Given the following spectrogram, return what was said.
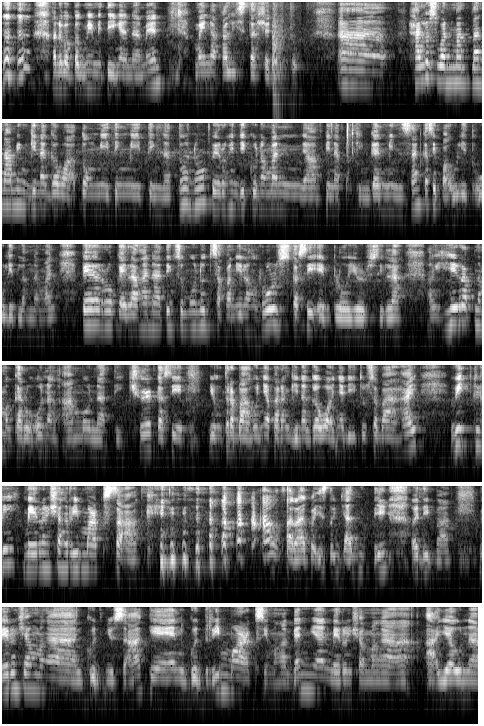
ano ba pag meetingan namin? May nakalista siya dito. Ah, halos one month na namin ginagawa tong meeting-meeting na to, no? Pero hindi ko naman ah, pinapakinggan minsan kasi paulit-ulit lang naman. Pero kailangan nating sumunod sa kanilang rules kasi employer sila. Ang hirap na magkaroon ng amo na teacher kasi yung trabaho niya parang ginagawa niya dito sa bahay. Weekly, meron siyang remarks sa akin. para ako estudyante. O, di ba? Meron siyang mga good news sa akin, good remarks, yung mga ganyan. Meron siyang mga ayaw na,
